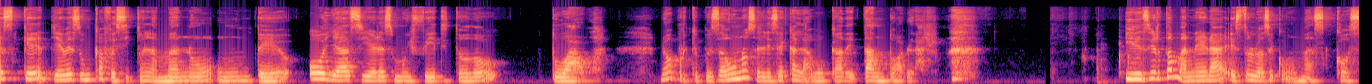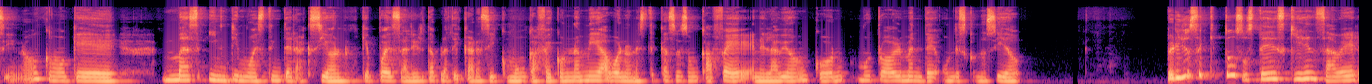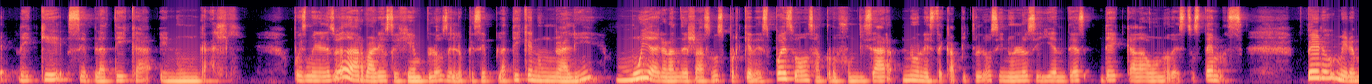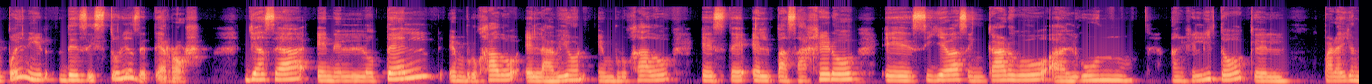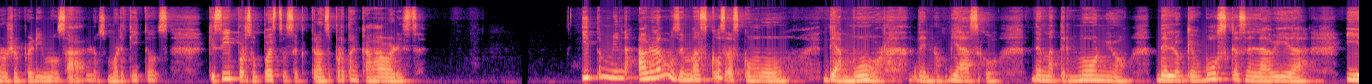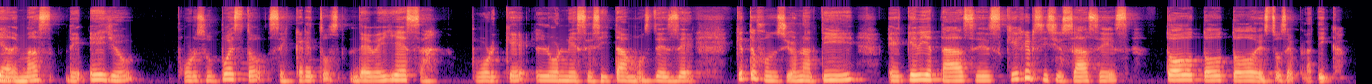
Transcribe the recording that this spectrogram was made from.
es que lleves un cafecito en la mano un té o ya si eres muy fit y todo, tu agua, ¿no? Porque pues a uno se le seca la boca de tanto hablar. y de cierta manera esto lo hace como más cozy, ¿no? Como que más íntimo esta interacción, que puedes salirte a platicar así como un café con una amiga, bueno, en este caso es un café en el avión con muy probablemente un desconocido. Pero yo sé que todos ustedes quieren saber de qué se platica en un gali. Pues miren, les voy a dar varios ejemplos de lo que se platica en un gali, muy a grandes rasgos, porque después vamos a profundizar, no en este capítulo, sino en los siguientes de cada uno de estos temas. Pero miren, pueden ir desde historias de terror, ya sea en el hotel embrujado, el avión embrujado, este, el pasajero, eh, si llevas en cargo a algún angelito, que para ello nos referimos a los muertitos, que sí, por supuesto, se transportan cadáveres y también hablamos de más cosas como de amor, de noviazgo, de matrimonio, de lo que buscas en la vida y además de ello, por supuesto, secretos de belleza, porque lo necesitamos desde qué te funciona a ti, eh, qué dieta haces, qué ejercicios haces, todo, todo, todo esto se platica.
